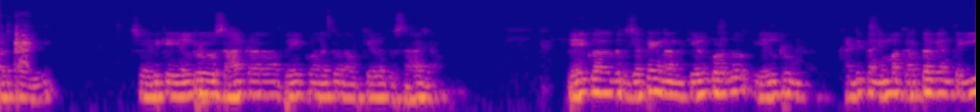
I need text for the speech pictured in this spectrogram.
ಬರ್ತಾ ಇದ್ವಿ ಸೊ ಇದಕ್ಕೆ ಎಲ್ಲರೂ ಸಹಕಾರ ಬೇಕು ಅನ್ನೋದು ನಾವು ಕೇಳೋದು ಸಹಜ. ಬೇಕು ಅನ್ನೋದ್ರ ಜೊತೆಗೆ ನಾನು ಕೇಳ್ಕೊಳ್ಳೋದು ಎಲ್ಲರೂ ಖಂಡಿತ ನಿಮ್ಮ ಕರ್ತವ್ಯ ಅಂತ ಈ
